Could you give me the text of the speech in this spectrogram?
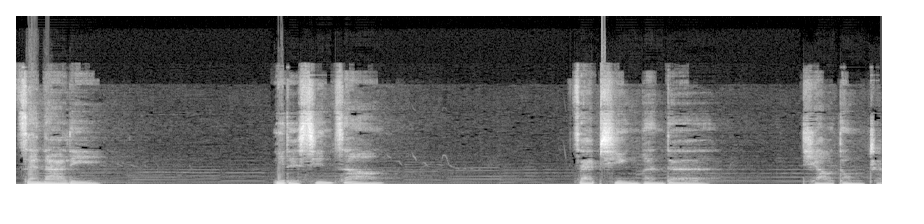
在那里，你的心脏在平稳的跳动着。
